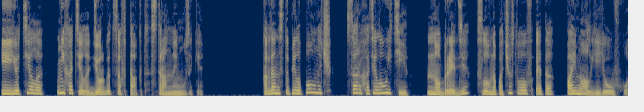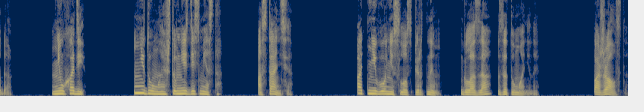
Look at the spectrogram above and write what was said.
и ее тело не хотела дергаться в такт странной музыки. Когда наступила полночь, Сара хотела уйти, но Бредди, словно почувствовав это, поймал ее у входа. «Не уходи». «Не думаю, что мне здесь место». «Останься». От него несло спиртным, глаза затуманены. «Пожалуйста,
